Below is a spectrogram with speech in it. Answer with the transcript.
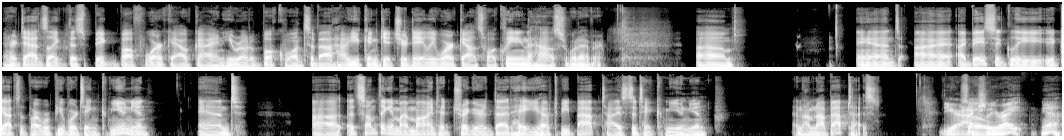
And her dad's like this big buff workout guy, and he wrote a book once about how you can get your daily workouts while cleaning the house or whatever. Um, and I, I basically it got to the part where people were taking communion, and uh, it's something in my mind had triggered that hey, you have to be baptized to take communion, and I'm not baptized. You're So- actually right. Yeah.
